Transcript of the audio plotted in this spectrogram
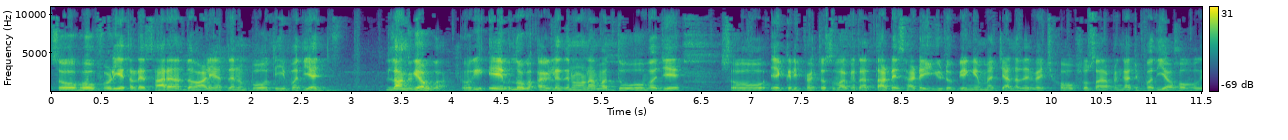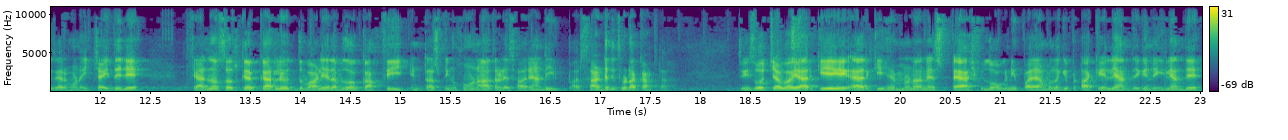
ਸੋ ਹੋਪਫੁਲੀ ਤੁਹਾਡੇ ਸਾਰਿਆਂ ਦਾ ਦੀਵਾਲੀ ਦਾ ਦਿਨ ਬਹੁਤ ਹੀ ਵਧੀਆ ਲੰਘ ਗਿਆ ਹੋਊਗਾ, ਕਿਉਂਕਿ ਇਹ ਵਲੋਗ ਅਗਲੇ ਦਿਨ ਆਉਣਾ ਵਾ 2 ਵਜੇ। ਸੋ ਇੱਕ ਵਾਰੀ ਫਿਰ ਤੋਂ ਸਵਾਗਤ ਹੈ ਤੁਹਾਡੇ, ਸਾਡੇ YouTube ਕਿੰਗ ਮੈਂ ਚੈਨਲ ਦੇ ਵਿੱਚ। ਹੋਪ ਸੋ ਸਾਰੇ ਆਪਣੇ ਘਰ ਵਧੀਆ ਹੋਵੋਗੇ, ਤੇ ਹੋਣੇ ਚਾਹੀਦੇ ਜੇ। ਚੈਨਲ ਨੂੰ ਸਬਸਕ੍ਰਾਈਬ ਕਰ ਲਿਓ, ਦੀਵਾਲੀ ਵਾਲਾ ਵਲੋਗ ਕਾਫੀ ਇੰਟਰਸਟਿੰਗ ਹੋਣਾ ਤੁਹਾਡੇ ਸਾਰਿਆਂ ਲਈ ਪਰ ਸਾਡੇ ਲਈ ਥੋੜਾ ਘੱਟ ਆ। ਤੁਸੀਂ ਸੋਚਿਆ ਹੋਗਾ ਯਾਰ ਕਿ ਐਰ ਕੀ ਹੈ ਉਹਨਾਂ ਨੇ ਸਟੈਸ਼ ਵਲੌਗ ਨਹੀਂ ਪਾਇਆ, ਮਤਲਬ ਕਿ ਪਟਾਕੇ ਲਿਆਂਦੇ ਕਿ ਨਹੀਂ ਲਿਆਂਦੇ।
